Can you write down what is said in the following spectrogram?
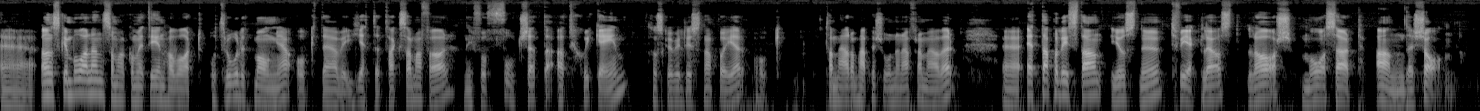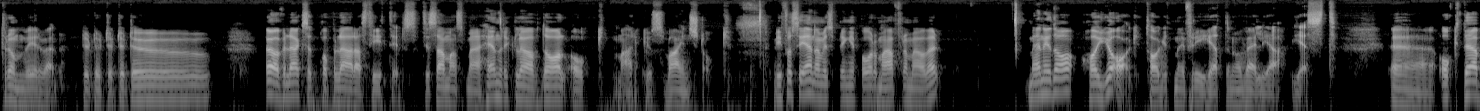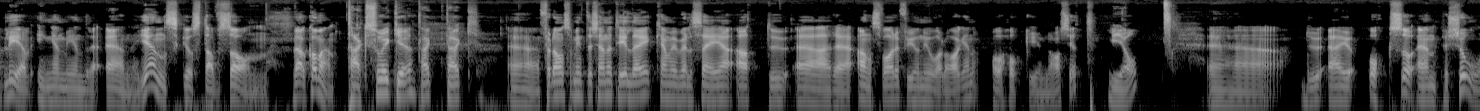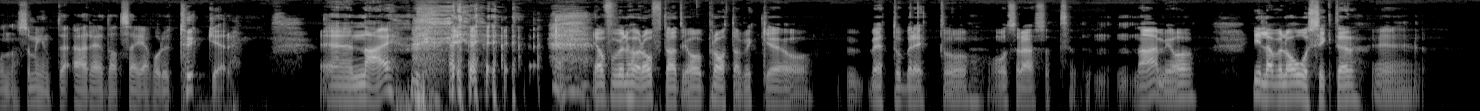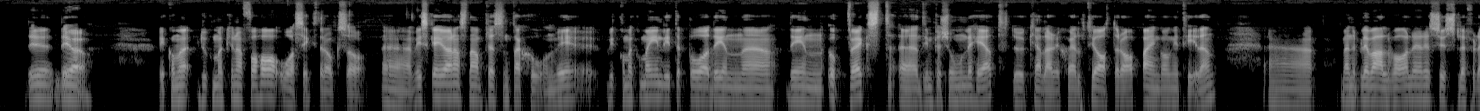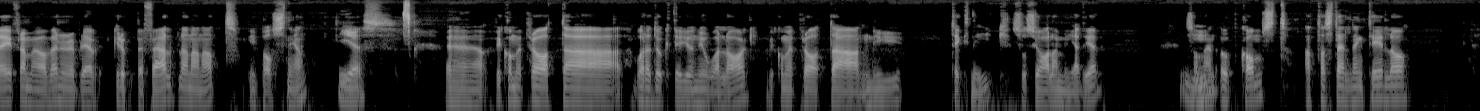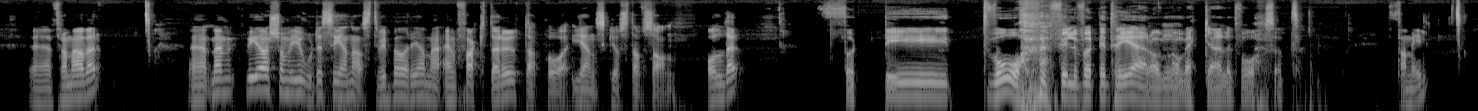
Eh, önskemålen som har kommit in har varit otroligt många och det är vi jättetacksamma för. Ni får fortsätta att skicka in så ska vi lyssna på er och ta med de här personerna framöver. Eh, etta på listan just nu, tveklöst, Lars Mozart Andersson. Trumvirvel. Du, du, du, överlägset populärast hittills tillsammans med Henrik Lövdahl och Marcus Weinstock. Vi får se när vi springer på de här framöver. Men idag har jag tagit mig friheten att välja gäst. Eh, och det blev ingen mindre än Jens Gustafsson. Välkommen! Tack så mycket, tack, tack! Eh, för de som inte känner till dig kan vi väl säga att du är eh, ansvarig för juniorlagen och hockeygymnasiet. Ja. Du är ju också en person som inte är rädd att säga vad du tycker. Eh, nej, jag får väl höra ofta att jag pratar mycket och vett och brett och, och sådär. Så att, nej, men jag gillar väl att ha åsikter. Eh, det, det gör jag. Vi kommer, du kommer kunna få ha åsikter också. Eh, vi ska göra en snabb presentation. Vi, vi kommer komma in lite på din, eh, din uppväxt, eh, din personlighet. Du kallar dig själv teaterapa en gång i tiden. Eh, men det blev allvarligare sysslor för dig framöver när du blev gruppbefäl bland annat i Bosnien. Yes. Eh, vi kommer prata våra duktiga juniorlag. Vi kommer prata ny teknik, sociala medier mm. som en uppkomst att ta ställning till och, eh, framöver. Eh, men vi gör som vi gjorde senast. Vi börjar med en faktaruta på Jens Gustafsson. Ålder? 42, fyller 43 här om någon vecka eller två. Så att... Familj?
